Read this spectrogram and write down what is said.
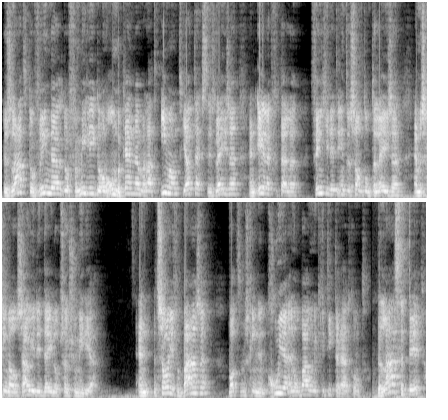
Dus laat door vrienden, door familie, door een onbekende, maar laat iemand jouw tekst eens lezen en eerlijk vertellen: vind je dit interessant om te lezen? En misschien wel zou je dit delen op social media. En het zal je verbazen wat misschien een goede en opbouwende kritiek eruit komt. De laatste tip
